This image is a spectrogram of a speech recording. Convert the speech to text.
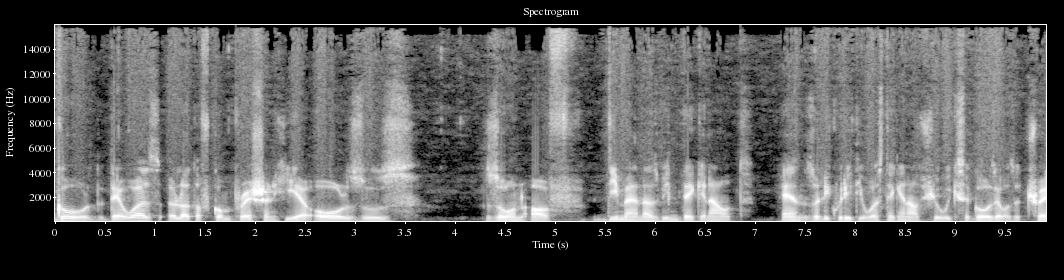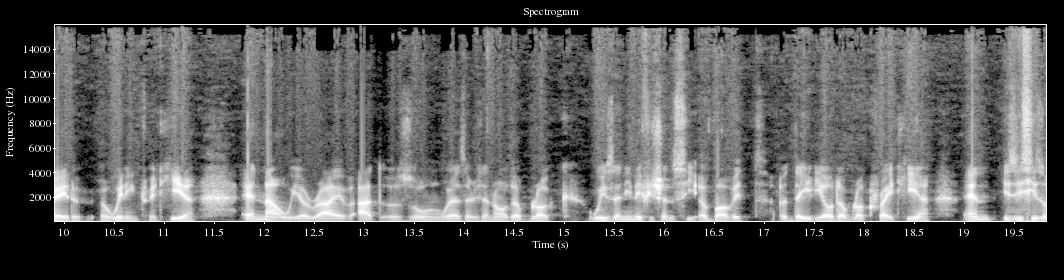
Gold, there was a lot of compression here. All those zone of demand has been taken out and the liquidity was taken out a few weeks ago. There was a trade, a winning trade here. And now we arrive at a zone where there is an order block with an inefficiency above it, a daily order block right here. And this is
